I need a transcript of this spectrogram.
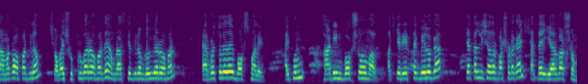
দামাকা অফার দিলাম। সবাই শুক্রবারের অফার দেয়, আমরা আজকে দিলাম রবিবারের অফার। এরপর চলে যাই বক্স মালে। আইফোন থার্টিন বক্স সহ মাল। আজকে রেট থাকবে এলোগা তেতাল্লিশ হাজার পাঁচশো টাকায় সাথে ইয়ারবার সহ।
